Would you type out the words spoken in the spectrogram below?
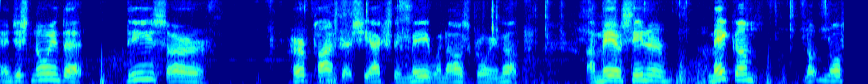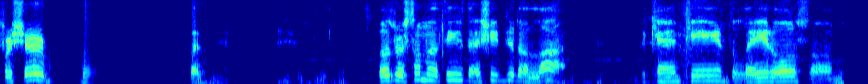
And just knowing that these are her pots that she actually made when I was growing up. I may have seen her make them, don't know for sure, but those were some of the things that she did a lot. The canteens, the ladles. Um,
